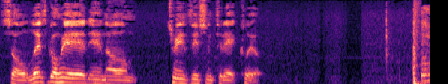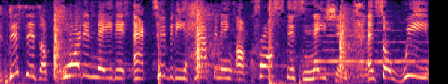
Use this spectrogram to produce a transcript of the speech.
So let's go ahead and um, transition to that clip. This is a coordinated activity happening across this nation. And so we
